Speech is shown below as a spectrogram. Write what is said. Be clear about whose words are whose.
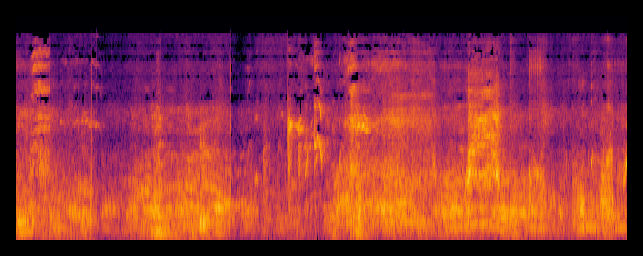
Speaker 1: Thank you.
